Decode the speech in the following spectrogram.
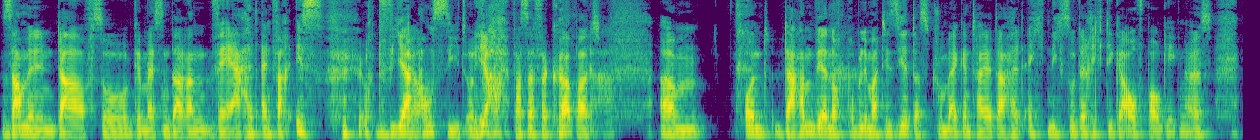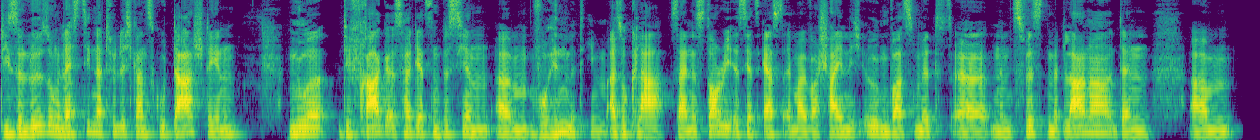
sammeln darf, so gemessen daran, wer er halt einfach ist und wie er Ja. aussieht und Ja. was er verkörpert. Ähm, und da haben wir noch problematisiert, dass Drew McIntyre da halt echt nicht so der richtige Aufbaugegner ist. Diese Lösung lässt ihn natürlich ganz gut dastehen. Nur die Frage ist halt jetzt ein bisschen, ähm, wohin mit ihm? Also klar, seine Story ist jetzt erst einmal wahrscheinlich irgendwas mit äh, einem Zwist mit Lana, denn ähm,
